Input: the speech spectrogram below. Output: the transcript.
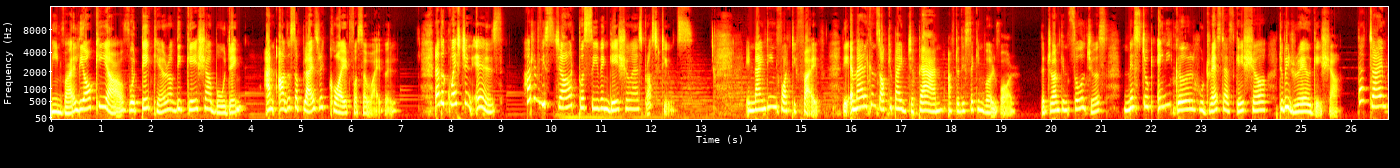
Meanwhile, the Okeya would take care of the geisha boarding and other supplies required for survival. Now, the question is how did we start perceiving geisha as prostitutes? In 1945, the Americans occupied Japan after the Second World War. The drunken soldiers mistook any girl who dressed as geisha to be real geisha. That time,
